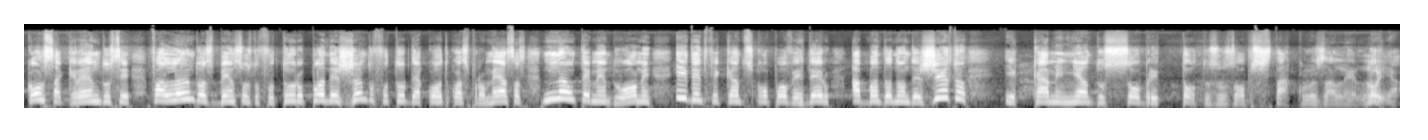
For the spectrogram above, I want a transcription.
consagrando-se, falando as bênçãos do futuro, planejando o futuro de acordo com as promessas, não temendo o homem, identificando-se com o povo herdeiro, abandonando o Egito e caminhando sobre todos os obstáculos. Aleluia.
